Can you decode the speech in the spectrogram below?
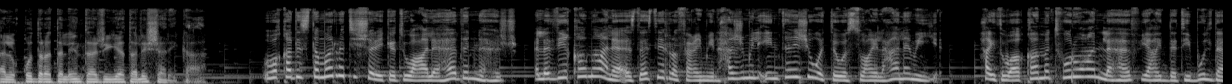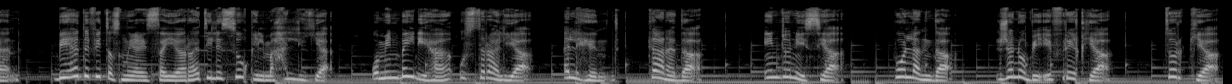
القدرة الإنتاجية للشركة. وقد استمرت الشركة على هذا النهج الذي قام على أساس الرفع من حجم الإنتاج والتوسع العالمي حيث أقامت فروعا لها في عدة بلدان بهدف تصنيع السيارات للسوق المحلية ومن بينها أستراليا، الهند، كندا، إندونيسيا، بولندا، جنوب إفريقيا، تركيا،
